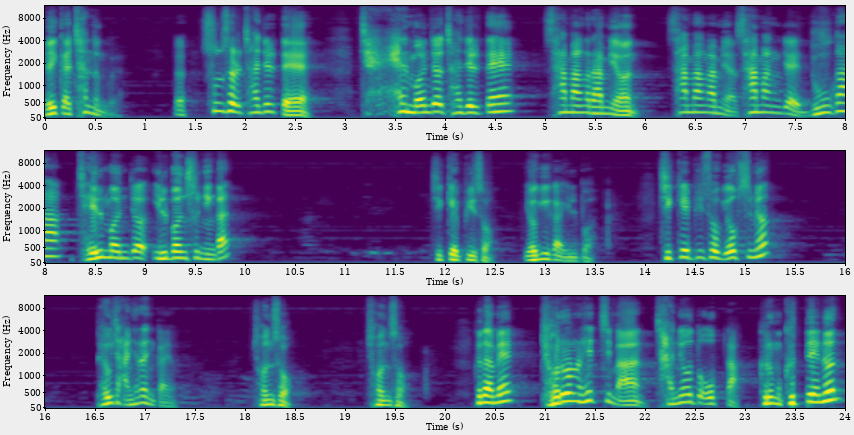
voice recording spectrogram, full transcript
여기까지 찾는 거예요. 순서를 찾을 때 제일 먼저 찾을 때 사망을 하면 사망하면 사망자의 누가 제일 먼저 1번 순인가? 직계비속. 여기가 1번. 직계비속이 없으면 배우자 아니라니까요. 전속 전속 그 다음에 결혼을 했지만 자녀도 없다. 그러면 그때는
